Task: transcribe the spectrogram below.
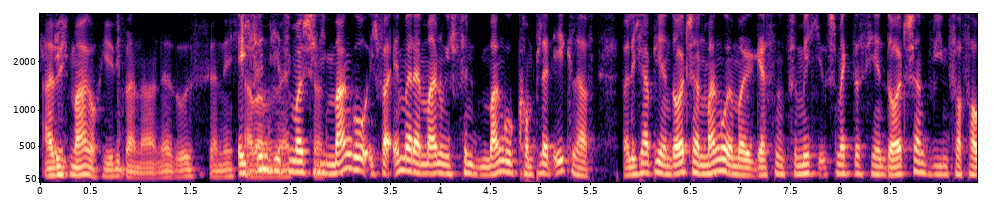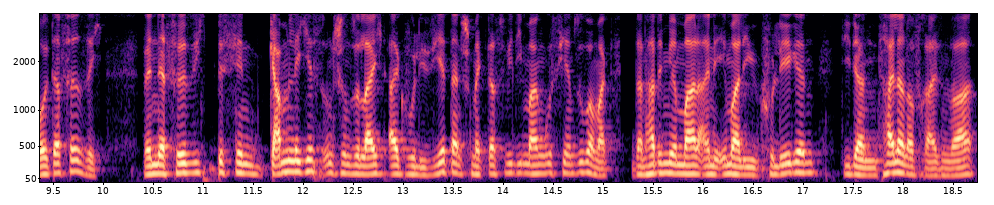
Also ich, ich mag auch hier die Banane, so ist es ja nicht. Ich finde hier zum Beispiel schon. die Mango, ich war immer der Meinung, ich finde Mango komplett ekelhaft, weil ich habe hier in Deutschland Mango immer gegessen. Für mich schmeckt das hier in Deutschland wie ein verfaulter Pfirsich. Wenn der Pfirsich ein bisschen gammelig ist und schon so leicht alkoholisiert, dann schmeckt das wie die Mangos hier im Supermarkt. Dann hatte mir mal eine ehemalige Kollegin, die dann in Thailand auf Reisen war,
